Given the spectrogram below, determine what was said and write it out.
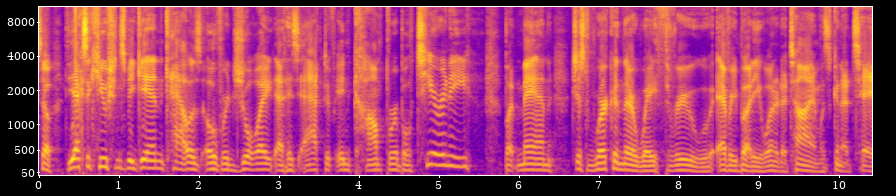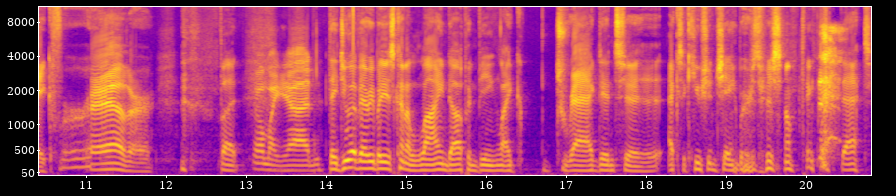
So the executions begin. Cal is overjoyed at his act of incomparable tyranny. But man, just working their way through everybody one at a time was going to take forever. but Oh my god. they do have everybody just kind of lined up and being like dragged into execution chambers or something like that.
